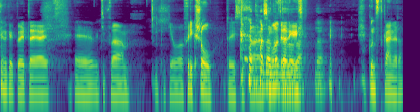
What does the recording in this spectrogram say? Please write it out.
Какое-то, э, типа, как его, фрик-шоу. То есть, типа, смотрят, кунсткамера.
